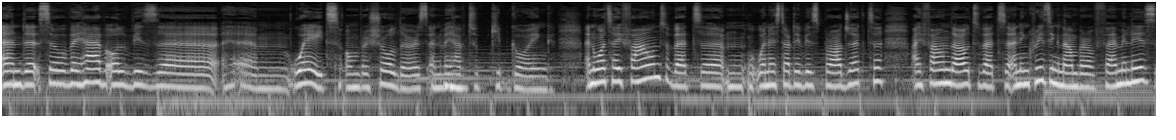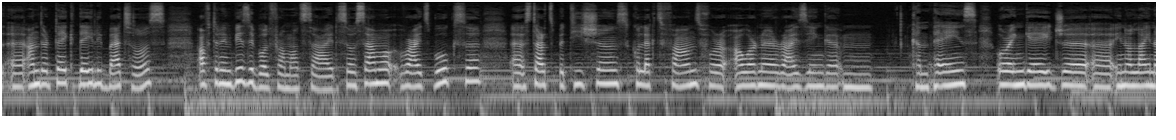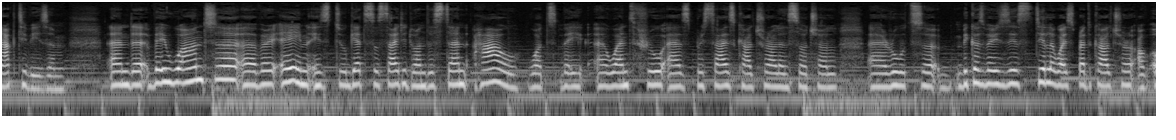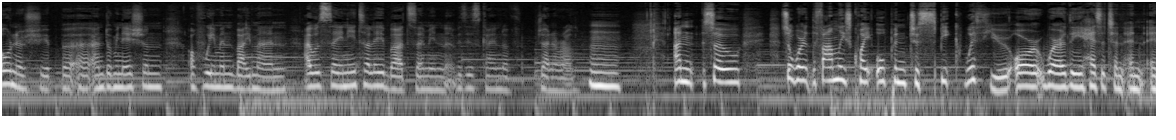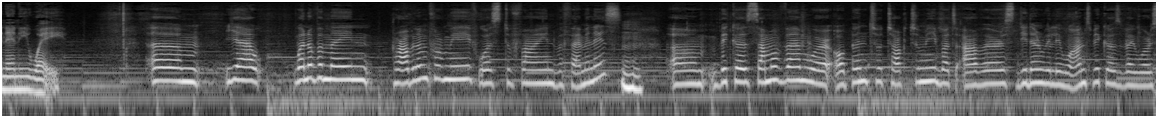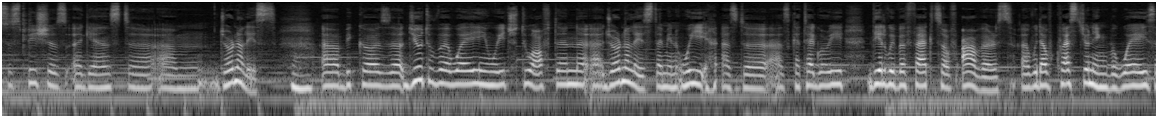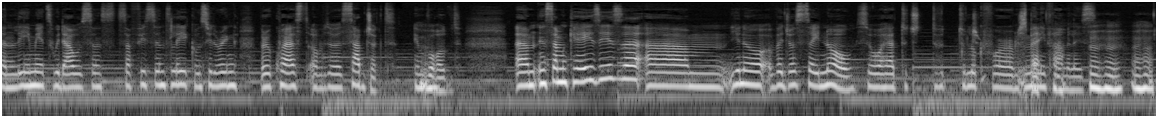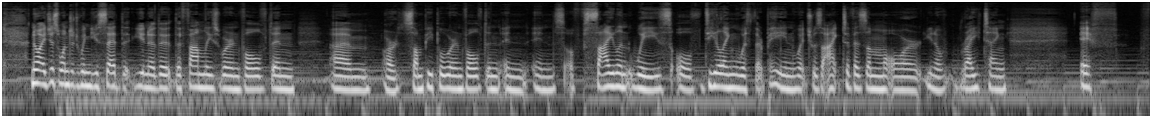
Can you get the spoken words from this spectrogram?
and uh, so they have all these uh, um, weights on their shoulders and they mm. have to keep going and what i found that uh, when i started this project i found out that an increasing number of families uh, undertake daily battles often invisible from outside. So some writes books uh, starts petitions collects funds for awareness raising um, campaigns or engage uh, uh, in online activism and uh, they want uh, uh, their aim is to get society to understand how what they uh, went through as precise cultural and social uh, roots uh, because there is still a widespread culture of ownership and domination of women by men i would say in italy but i mean this is kind of general mm. And so, so were the families quite open to speak with you, or were they hesitant in, in any way? Um, yeah, one of the main problem for me was to find the families. Mm-hmm. Um, because some of them were open to talk to me, but others didn't really want because they were suspicious against uh, um, journalists. Mm-hmm. Uh, because uh, due to the way in which too often uh, journalists, I mean we as the as category, deal with the facts of others uh, without questioning the ways and limits, without sufficiently considering the request of the subject mm-hmm. involved. Mm-hmm. Um, in some cases, um, you know, they just say no. So I had to to, to look for Respect many families. Mm-hmm, mm-hmm. No, I just wondered when you said that you know the the families were involved in. Um, or some people were involved in, in, in sort of silent ways of dealing with their pain, which was activism or you know writing. If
